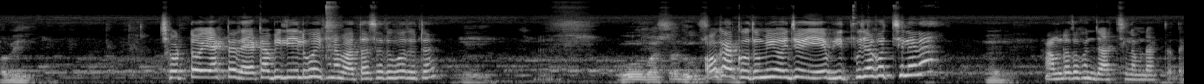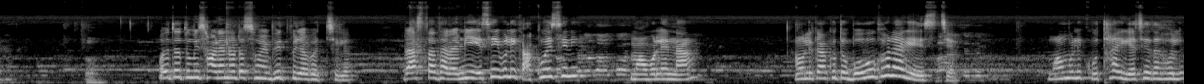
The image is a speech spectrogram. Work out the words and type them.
হবে। ছোট্ট ওই একটা রেখা বিলিয়ে নেব এখানে বাতাসা দেবো দুটা। ও বাসা ধূপ ও কাকু তুমি ওই যে এ ভিত পূজা করছিলে না? হ্যাঁ। আমরা তখন যাচ্ছিলাম ডাক্তার দেখাতে। ওই তো তুমি সাড়ে নটার সময় ভিত পূজা করছিলে। রাস্তা ধারে আমি এসেই বলি, কাকু এসেনি? মা বলে, না। আমি বলি, কাকু তো বহুক্ষণ আগে এসছে। মা বলি, কোথায় গেছে তাহলে?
